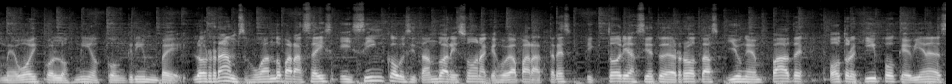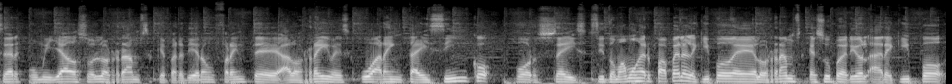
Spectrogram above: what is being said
Me voy con los míos, con Green Bay. Los Rams jugando para 6 y 5, visitando Arizona, que juega para 3 victorias, 7 derrotas y un empate. Otro equipo que viene de ser humillado son los Rams que perdieron frente a los Ravens 45 por 6. Si tomamos el papel, el equipo de los Rams es superior al equipo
